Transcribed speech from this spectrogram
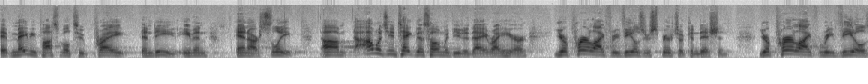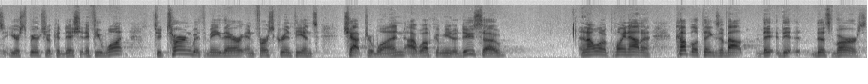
it may be possible to pray indeed, even in our sleep. Um, I want you to take this home with you today, right here. Your prayer life reveals your spiritual condition. Your prayer life reveals your spiritual condition. If you want to turn with me there in 1 Corinthians chapter 1, I welcome you to do so. And I want to point out a couple of things about the, the, this verse.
